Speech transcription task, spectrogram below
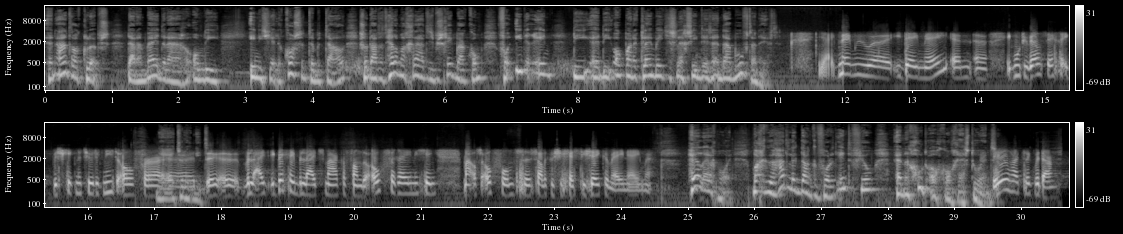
een aantal clubs daaraan bijdragen om die initiële kosten te betalen, zodat het helemaal gratis beschikbaar komt voor iedereen die, die ook maar een klein beetje slechtziend is en daar behoefte aan heeft. Ik neem uw uh, idee mee en uh, ik moet u wel zeggen, ik beschik natuurlijk niet over nee, natuurlijk niet. de beleid. Ik ben geen beleidsmaker van de oogvereniging, maar als oogfonds zal ik uw suggestie zeker meenemen. Heel erg mooi. Mag ik u hartelijk danken voor het interview en een goed oogcongres toewensen. Heel hartelijk bedankt.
